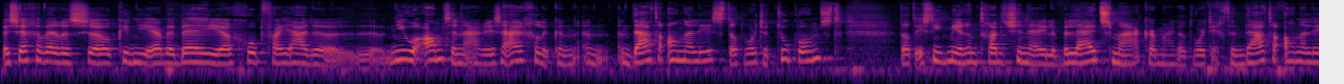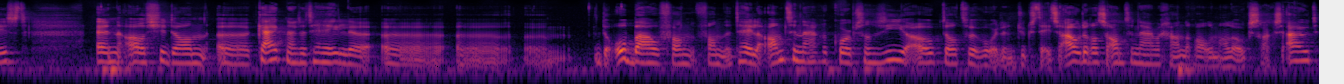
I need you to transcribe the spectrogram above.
wij zeggen wel eens ook in die RBB-groep van ja, de, de, nieuwe ambtenaar is eigenlijk een, een, een data-analyst. Dat wordt de toekomst. Dat is niet meer een traditionele beleidsmaker, maar dat wordt echt een data-analyst. En als je dan kijkt naar het hele um, de opbouw van, van het hele ambtenarenkorps, dan zie je ook dat we worden natuurlijk steeds ouder als ambtenaar. We gaan er allemaal ook straks uit.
